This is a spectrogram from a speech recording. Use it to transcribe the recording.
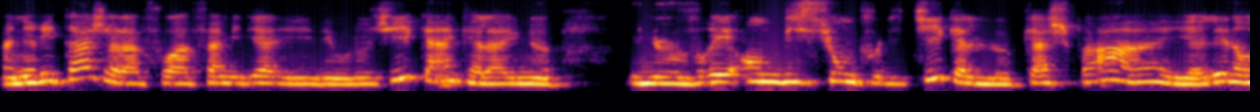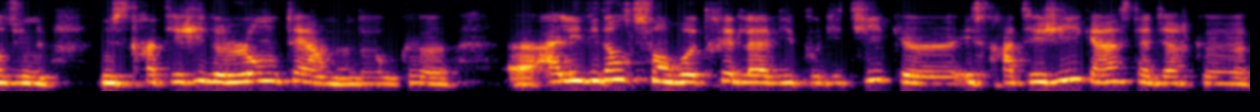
un héritage à la fois familial et idéologique, hein, qu'elle a une, une vraie ambition politique, elle ne le cache pas, hein, et elle est dans une, stratégie de long terme. Donc, euh, à l'évidence, son retrait de la vie politique euh, est stratégique, hein, c'est-à-dire que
